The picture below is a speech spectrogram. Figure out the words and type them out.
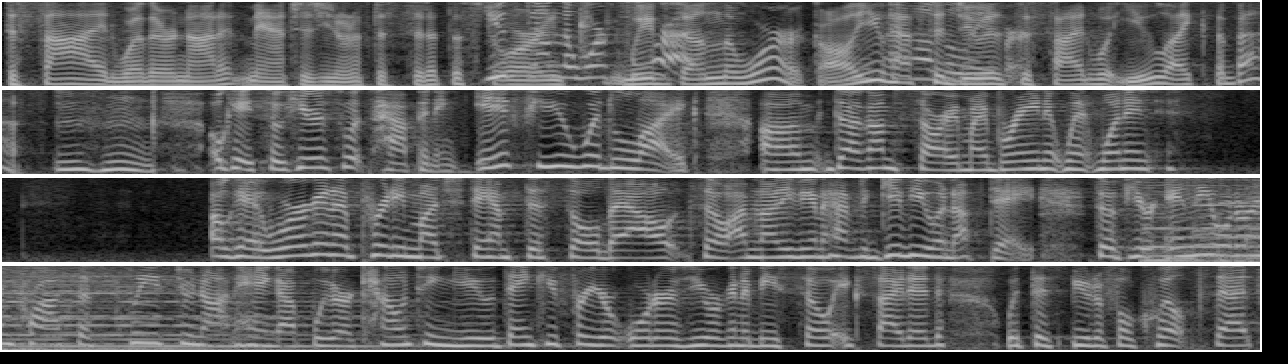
decide whether or not it matches. You don't have to sit at the store. You've done and the work for We've us. done the work. All you have all to do is decide what you like the best. Okay, so here's what's happening. If you would like, um, Doug, I'm sorry, my brain, it went one in. Okay, we're gonna pretty much stamp this sold out, so I'm not even gonna have to give you an update. So if you're in the ordering process, please do not hang up. We are counting you. Thank you for your orders. You are gonna be so excited with this beautiful quilt set.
